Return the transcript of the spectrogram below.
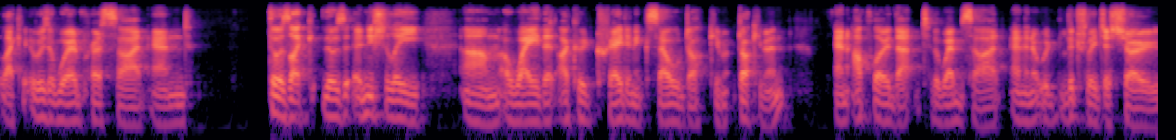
like it was a WordPress site and there was like there was initially um, a way that I could create an Excel document document and upload that to the website, and then it would literally just show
